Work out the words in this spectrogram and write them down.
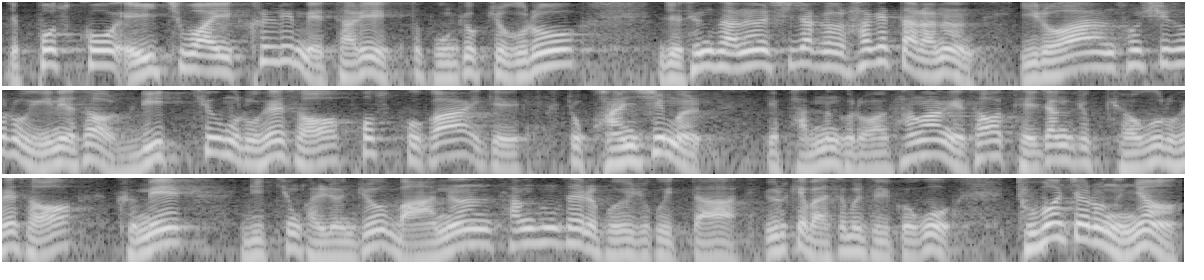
이제 포스코 HY 클린 메탈이 또 본격적으로 이제 생산을 시작을 하겠다라는 이러한 소식으로 인해서 리튬으로 해서 포스코가 이게 좀 관심을 이렇게 받는 그러한 상황에서 대장주 격으로 해서 금일 리튬 관련주 많은 상승세를 보여주고 있다. 이렇게 말씀을 드릴 거고 두 번째로는요.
